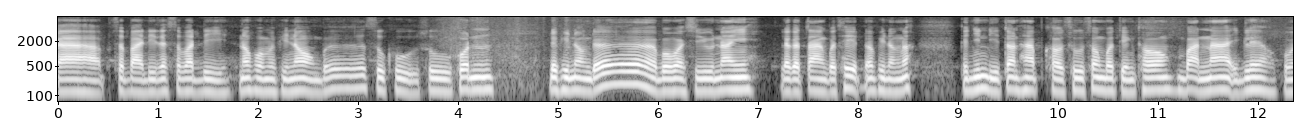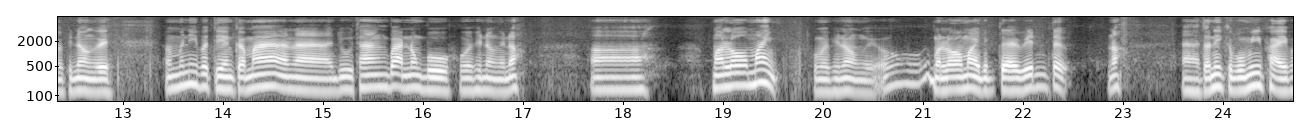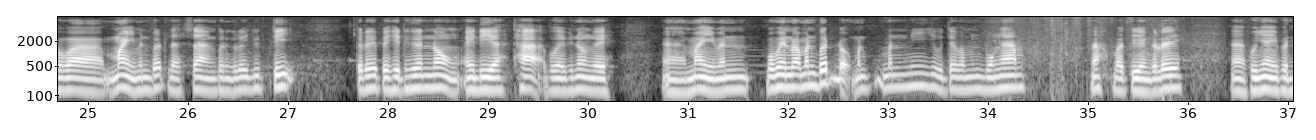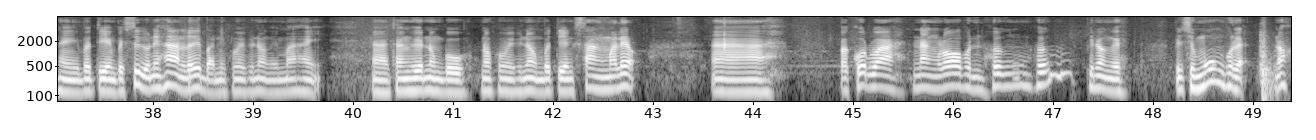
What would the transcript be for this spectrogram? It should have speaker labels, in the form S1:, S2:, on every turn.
S1: กาบสบายดีและสวัสดีน้องพ่อแม่พี่น้องเบิดสู่ขู่สู่คนเด้อพี่น้องเด้อบว่าสิอยู่ในและก็ต่างประเทศเนาะพี่น้องเนาะก็ยินดีต้อนรับเข้าสู่ช่องบ่เตียงทองบ้านนาอีกแล้วพ่อแม่พี่น้องเอ้ยเอามื้อนี้บ่เตียงก็มาอันน่ะอยู่ทางบ้านน้องบูพ่อแม่พี่น้องเอ้ยเนาะอ่ามารอไม้พ่อแม่พี่น้องเอ้ยโอ้ยมารอไม้ตั้งแต่เว้นเติบเนาะอ่าตอนนี้ก็บ่มีไผเพราะว่าไม้มันเบิดแล้วสร้างเพิ่นก็เลยยุติ ก็เลยไปเฮ็ดเฮือนน้องไอเดียท่าพ่อแม่พี่น้องเลยอ่าไม่มันบ่แม่นว่ามันเบิดดอกมันมันมีอยู่แต่ว่ามันบ่งามนะบ่เตียงก็เลยอ่าผู้ใหญ่เพิ่นให้บ่เตียงไปซื้อในห้างเลยบัดนี้พ่อแม่พี่น้องเอ้ยมาให้อ่าทางเฮือนน้องโบเนาะพ่อแม่พี่น้องบ่เตียงสั่งมาแล้วอ่าปรากฏว่านั่งรอเพิ่นหึงหึงพี่น้องเอ้ยเป็นชั่วโมงพุ่นแหละเนาะ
